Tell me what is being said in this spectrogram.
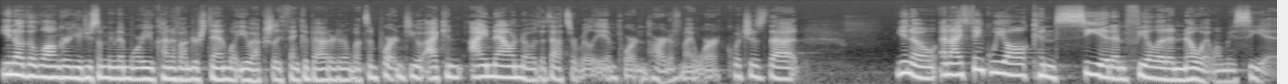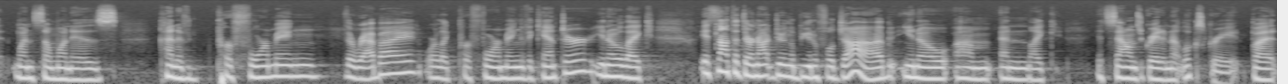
You know, the longer you do something, the more you kind of understand what you actually think about it and what's important to you. I can, I now know that that's a really important part of my work, which is that you know, and I think we all can see it and feel it and know it when we see it. When someone is kind of performing the rabbi or like performing the cantor, you know, like it's not that they're not doing a beautiful job, you know, um, and like it sounds great and it looks great, but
